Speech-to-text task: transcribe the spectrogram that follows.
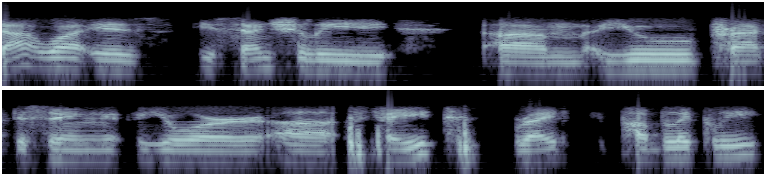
da'wah is essentially um, you practicing your uh, faith, right? publicly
